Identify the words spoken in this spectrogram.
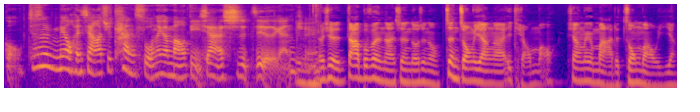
垢，就是没有很想要去探索那个毛底下的世界的感觉。嗯，而且大部分男生都是那种正中央啊一条毛，像那个马的鬃毛一样，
